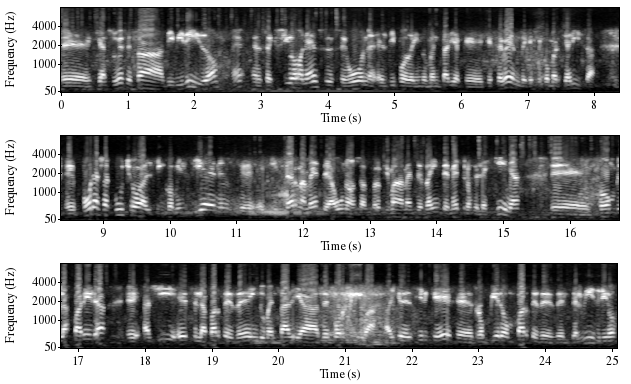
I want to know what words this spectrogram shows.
eh, que a su vez está dividido eh, en secciones según el tipo de indumentaria que, se vende, que se comercializa. Por Ayacucho al 5100, internamente a unos aproximadamente 20 metros de la esquina, con Blas Parera, allí es la parte de indumentaria deportiva. Hay que decir que eh, rompieron parte del vidrio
